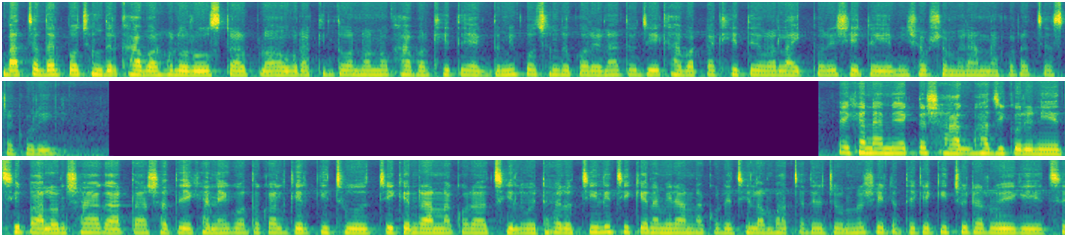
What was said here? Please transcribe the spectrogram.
বাচ্চাদের পছন্দের খাবার হলো রোস্ট আর পোলাও। ওরা কিন্তু অন্যান্য খাবার খেতে একদমই পছন্দ করে না। তো যে খাবারটা খেতে ওরা লাইক করে, সেটাই আমি সবসময় রান্না করার চেষ্টা করি। এখানে আমি একটা শাক ভাজি করে নিয়েছি পালন শাক। আর তার সাথে এখানে গতকালকের কিছু চিকেন রান্না করা ছিল। এটা হলো চিলি চিকেন আমি রান্না করেছিলাম বাচ্চাদের জন্য। সেটা থেকে কিছুটা রয়ে গিয়েছে।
